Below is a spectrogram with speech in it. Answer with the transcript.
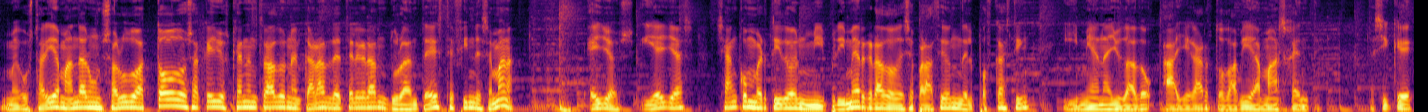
me gustaría mandar un saludo a todos aquellos que han entrado en el canal de Telegram durante este fin de semana. Ellos y ellas se han convertido en mi primer grado de separación del podcasting y me han ayudado a llegar todavía más gente. Así que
